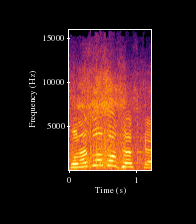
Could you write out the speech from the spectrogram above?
So let's go for this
